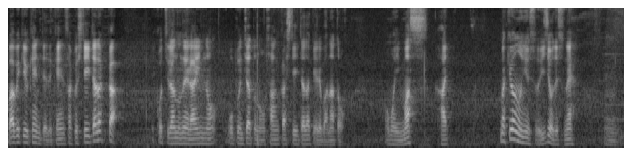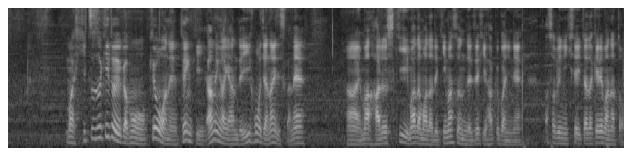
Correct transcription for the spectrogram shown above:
バーベキュー検定で検索していただくかこちらのね LINE のオープンチャットの参加していただければなと思います。はい。まあ今日のニュース以上ですね。うん。まあ引き続きというかもう今日はね天気雨が止んでいい方じゃないですかね。はい。まあ春スキーまだまだできますんで是非白馬にね遊びに来ていただければなと。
